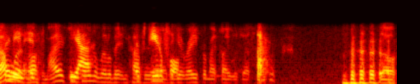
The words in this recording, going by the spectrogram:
Capoeira I mean, is it's- awesome. I actually yeah. trained a little bit in capoeira to get ready for my fight with Justin. So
